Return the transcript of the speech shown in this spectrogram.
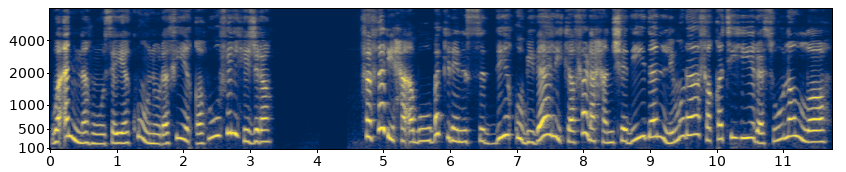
وأنه سيكون رفيقه في الهجرة. ففرح أبو بكر الصديق بذلك فرحا شديدا لمرافقته رسول الله.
